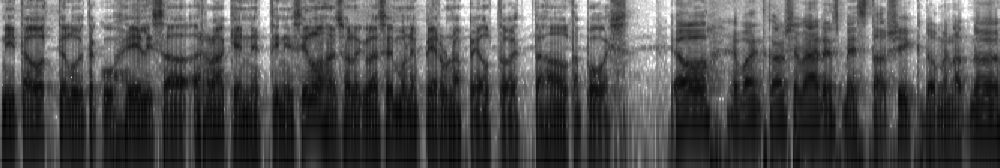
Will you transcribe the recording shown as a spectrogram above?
niitä otteluita, kun Elisa rakennettiin, niin silloinhan se oli kyllä semmoinen perunapelto, että alta pois. Ja, det var inte kanske världens bästa skick att nu,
